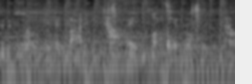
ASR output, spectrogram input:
这个手可以再发力，好，可以往前走。好，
